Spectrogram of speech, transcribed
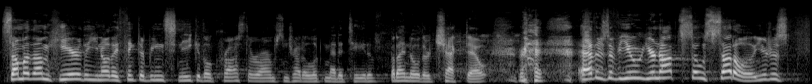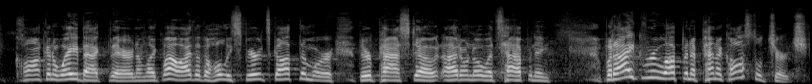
Some of them here, that you know, they think they're being sneaky, they'll cross their arms and try to look meditative, but I know they're checked out. Others of you, you're not so subtle. You're just clonking away back there. And I'm like, wow, either the Holy Spirit's got them or they're passed out. I don't know what's happening. But I grew up in a Pentecostal church,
